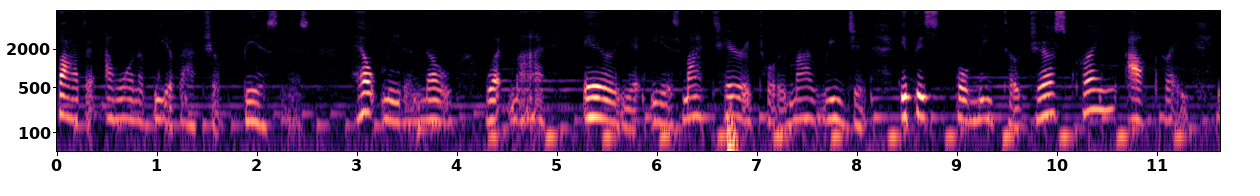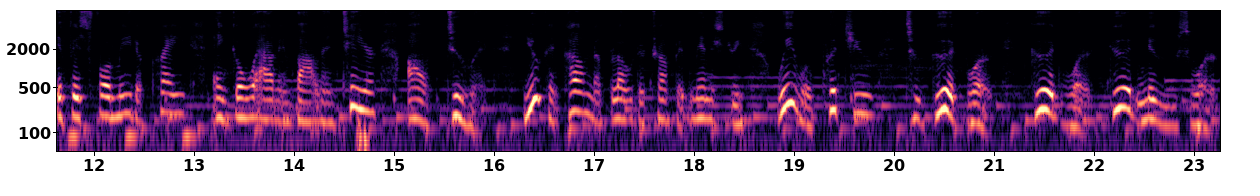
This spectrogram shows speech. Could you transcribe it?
Father, I want to be about your business. Help me to know what my area is, my territory, my region. If it's for me to just pray, I'll pray. If it's for me to pray and go out and volunteer, I'll do it. You can come to Blow the Trumpet Ministries. We will put you to good work, good work, good news work.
